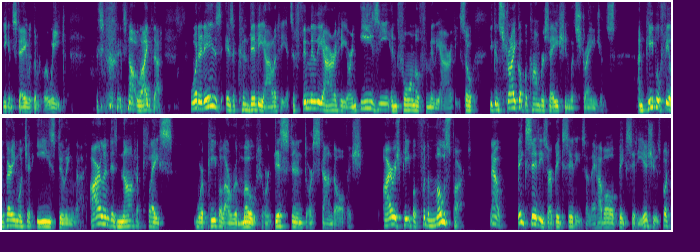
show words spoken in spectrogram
you can stay with them for a week. It's, it's not like that. What it is, is a conviviality. It's a familiarity or an easy, informal familiarity. So you can strike up a conversation with strangers, and people feel very much at ease doing that. Ireland is not a place where people are remote or distant or standoffish. Irish people, for the most part, now big cities are big cities and they have all big city issues. But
